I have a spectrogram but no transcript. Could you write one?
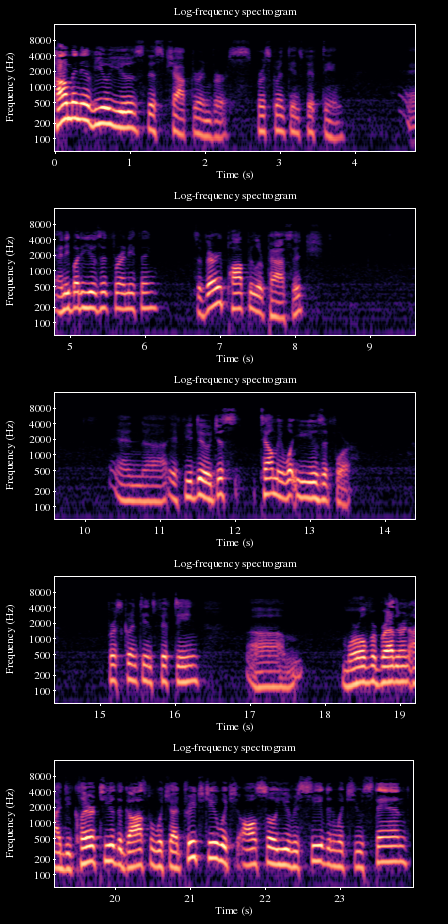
how many of you use this chapter and verse? 1 Corinthians 15. Anybody use it for anything? It's a very popular passage. And uh, if you do, just tell me what you use it for. 1 Corinthians 15. Um, Moreover, brethren, I declare to you the gospel which I preached to you, which also you received, in which you stand,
